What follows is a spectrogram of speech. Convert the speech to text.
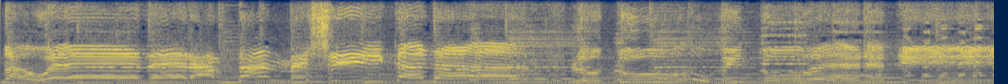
Gau eder hartan mexikanar lotu gintuenetik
